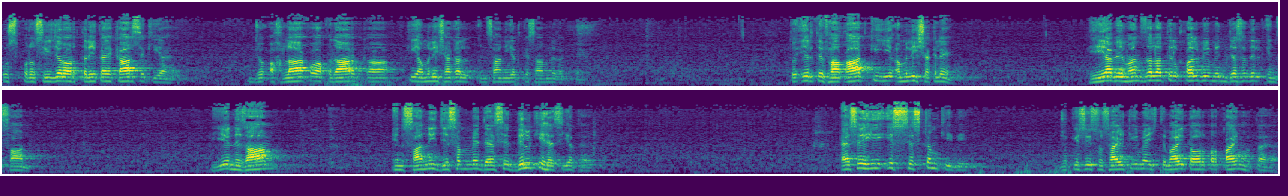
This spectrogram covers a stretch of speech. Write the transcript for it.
اس پروسیجر اور طریقۂ کار سے کیا ہے، جو اخلاق و اقدار کا، کی عملی شکل انسانیت کے سامنے رکھتے ہیں۔ تو ارتفاقات کی یہ عملی شکلیں ہیا بے منزلت القلب من جسد الانسان یہ نظام انسانی جسم میں جیسے دل کی حیثیت ہے، ایسے ہی اس سسٹم کی بھی، جو کسی سوسائٹی میں اجتماعی طور پر قائم ہوتا ہے،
